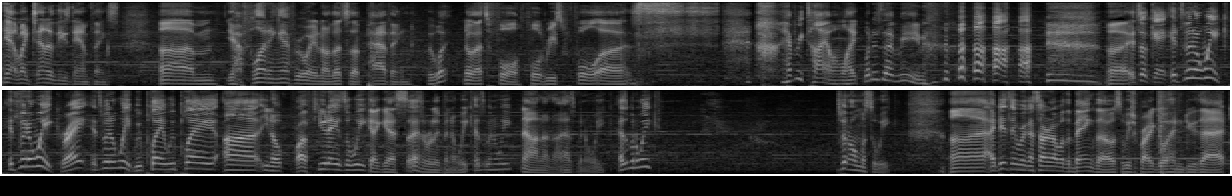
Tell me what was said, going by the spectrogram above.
yeah, like ten of these damn things. Um, yeah, flooding everywhere. No, that's a pathing. Wait, what? No, that's full, full, full. Uh, every time I'm like, what does that mean? uh, it's okay. It's been a week. It's been a week, right? It's been a week. We play, we play, uh, you know, a few days a week, I guess. It hasn't really been a week. Has it been a week? No, no, no. It has been a week. Has it been a week? It's been almost a week. Uh, I did say we are to start out with a bang, though, so we should probably go ahead and do that.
